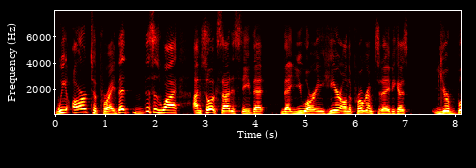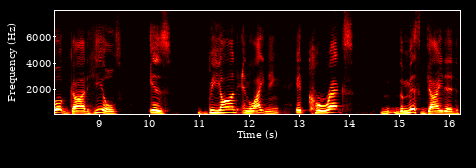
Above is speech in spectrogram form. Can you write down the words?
we are to pray. That this is why I'm so excited, Steve, that that you are here on the program today because your book, God Heals, is beyond enlightening. It corrects the misguided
